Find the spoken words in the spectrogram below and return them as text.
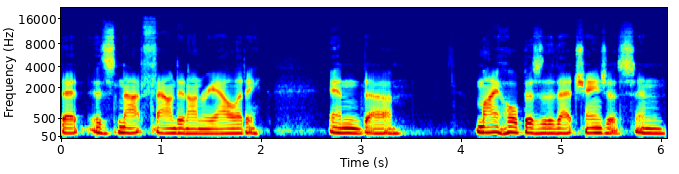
that is not founded on reality. And uh, my hope is that that changes, and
